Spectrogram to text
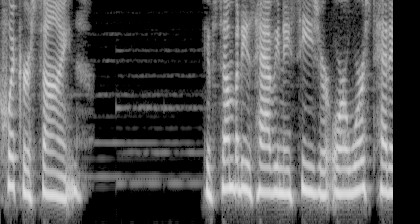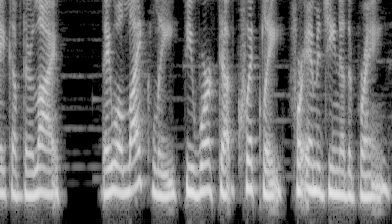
quicker sign. If somebody is having a seizure or a worst headache of their life, they will likely be worked up quickly for imaging of the brain.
